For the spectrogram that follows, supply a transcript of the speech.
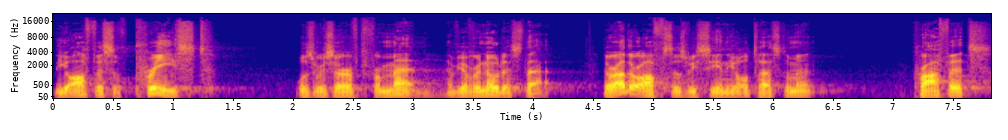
the office of priest was reserved for men. Have you ever noticed that? There are other offices we see in the Old Testament prophets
